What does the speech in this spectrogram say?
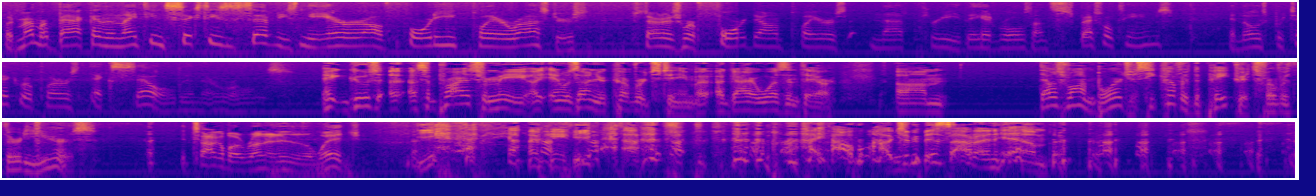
But remember, back in the 1960s and 70s, in the era of 40 player rosters, starters were four down players, not three. They had roles on special teams and those particular players excelled in their roles. Hey, Goose, a, a surprise for me, uh, and it was on your coverage team, a, a guy who wasn't there. Um, that was Ron Borges. He covered the Patriots for over 30 years. Talk about running into the wedge. Yeah, I mean, yeah. How, how'd you miss out on him?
